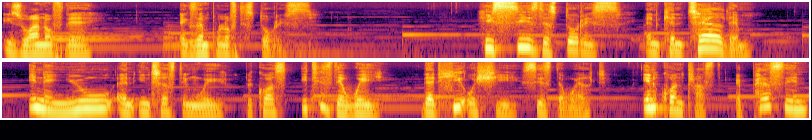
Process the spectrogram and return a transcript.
is one of the example of the stories. He sees the stories and can tell them in a new and interesting way because it is the way that he or she sees the world. In contrast, a person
